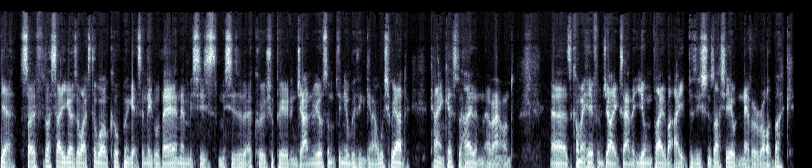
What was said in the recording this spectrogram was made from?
yeah. So if let's say he goes away to the World Cup and gets a niggle there, and then misses misses a, a crucial period in January or something, you'll be thinking, I wish we had Kaine Kesler-Hayden around. Uh, there's a comment here from Jake saying that Young played about eight positions last year, but never right back.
